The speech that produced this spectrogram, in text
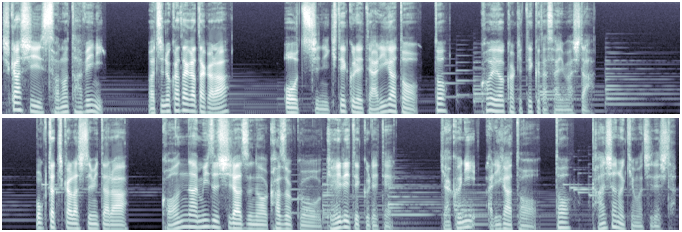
しかしその度に町の方々から「大土に来てくれてありがとう」と声をかけてくださいました。僕たちからしてみたらこんな見ず知らずの家族を受け入れてくれて逆にありがとうと感謝の気持ちでした。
